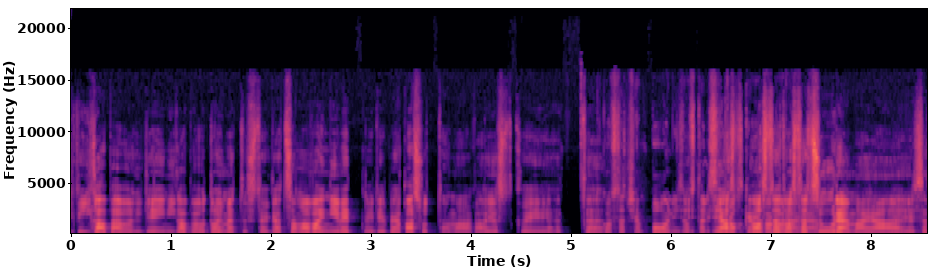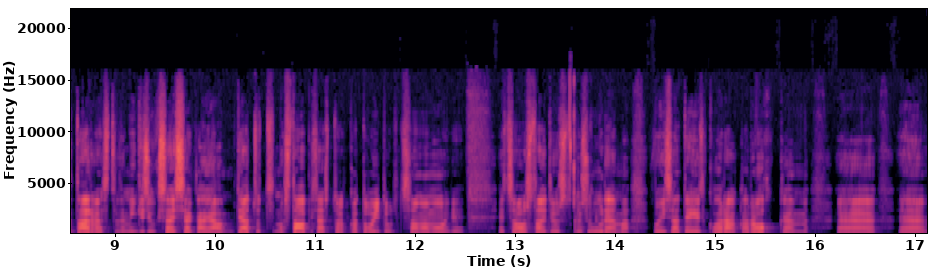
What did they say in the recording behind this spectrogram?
niisugune igapäevahügieen, igapäevatoimetustega, et sama vannivett nüüd ei pea kasutama, aga justkui, et äh, kui ostad šampooni, siis osta lihtsalt jah, rohkem ostad, ostad suurema ja Mm. lihtsalt arvestada mingi siukse asjaga ja teatud mastaabisääst tuleb ka toidult samamoodi. et sa ostad justkui okay. suurema või sa teed korraga rohkem äh, äh,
